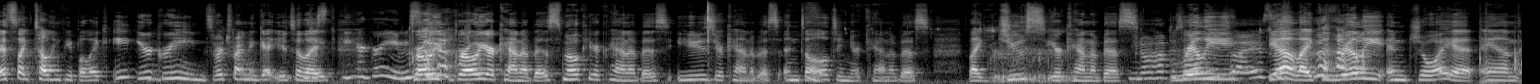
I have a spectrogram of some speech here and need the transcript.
It's like telling people like eat your greens. We're trying to get you to like eat your greens. grow your, grow your cannabis, smoke your cannabis, use your cannabis, indulge in your cannabis, like juice your cannabis. You don't have to really, yeah, like really enjoy it. And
